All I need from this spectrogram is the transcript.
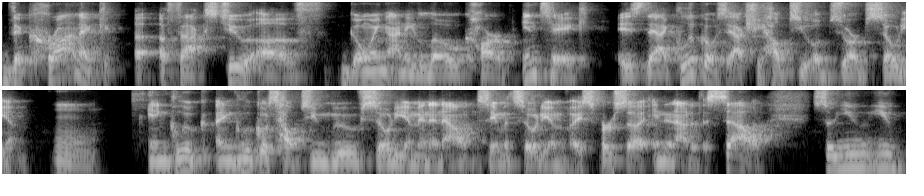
the chronic uh, effects too of going on a low carb intake is that glucose actually helps you absorb sodium. Mm and, and glucose helps you move sodium in and out and same with sodium vice versa in and out of the cell. So you you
